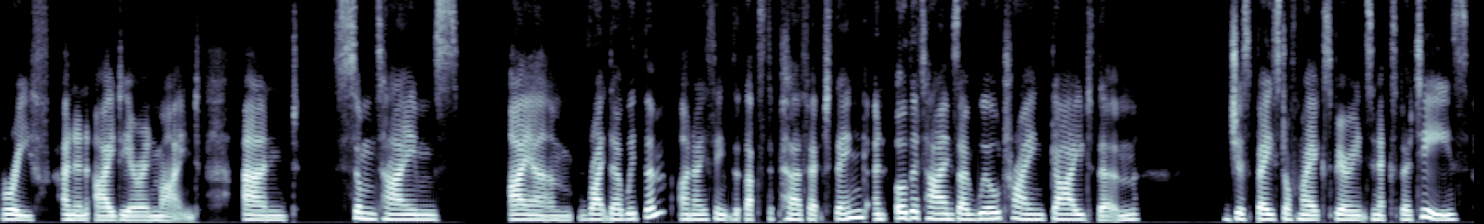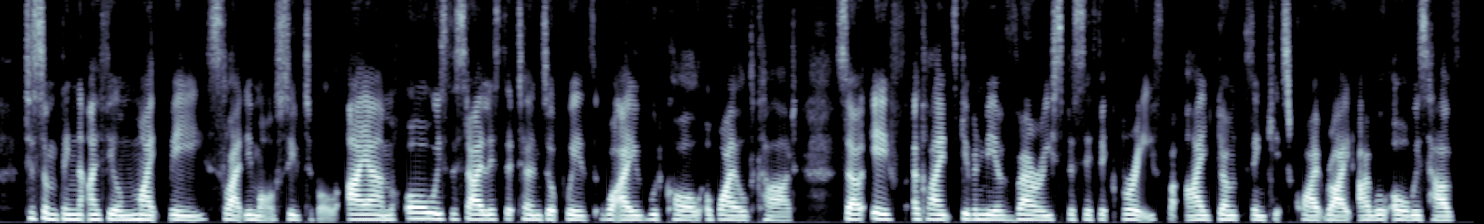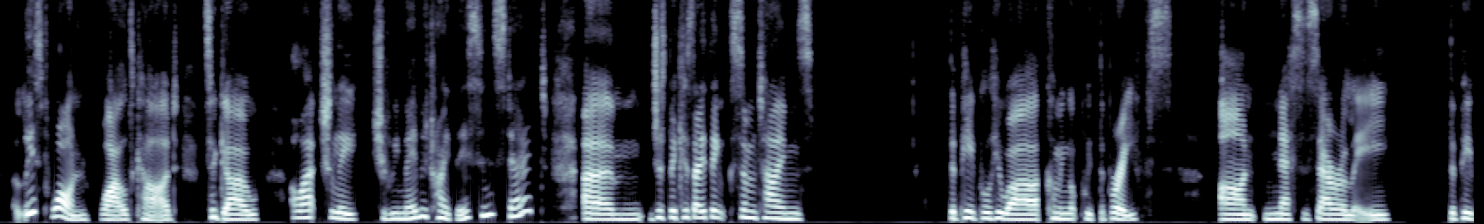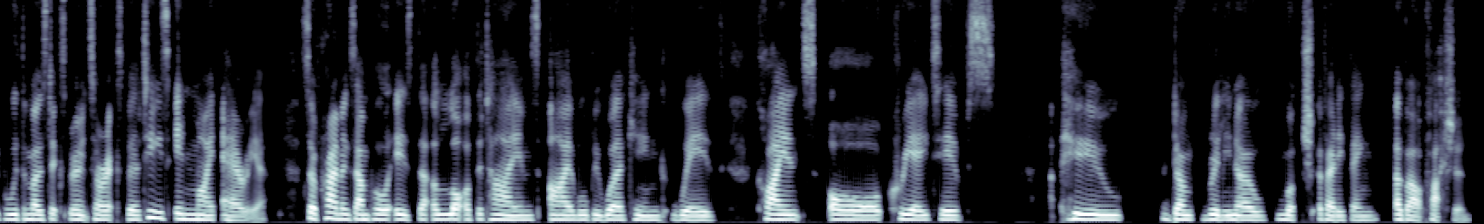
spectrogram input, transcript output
brief and an idea in mind. And sometimes I am right there with them and I think that that's the perfect thing. And other times I will try and guide them just based off my experience and expertise to something that I feel might be slightly more suitable. I am always the stylist that turns up with what I would call a wild card. So if a client's given me a very specific brief, but I don't think it's quite right, I will always have at least one wild card to go. Oh, actually, should we maybe try this instead? Um, just because I think sometimes the people who are coming up with the briefs aren't necessarily the people with the most experience or expertise in my area. So, prime example is that a lot of the times I will be working with clients or creatives who don't really know much of anything about fashion.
